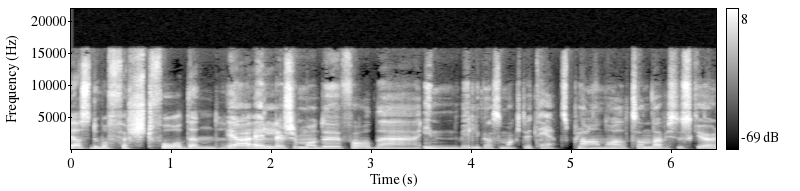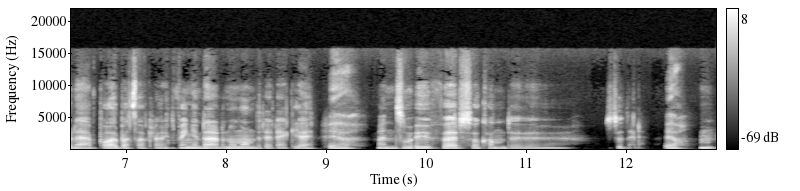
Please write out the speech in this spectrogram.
Ja, så du må først få den Ja, eh, eller så må du få det innvilga som aktivitetsplan og alt sånt, da, hvis du skal gjøre det på arbeidsavklaringspenger. Da er det noen andre regler. ja, Men som ufør så kan du studere. ja. Mm.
